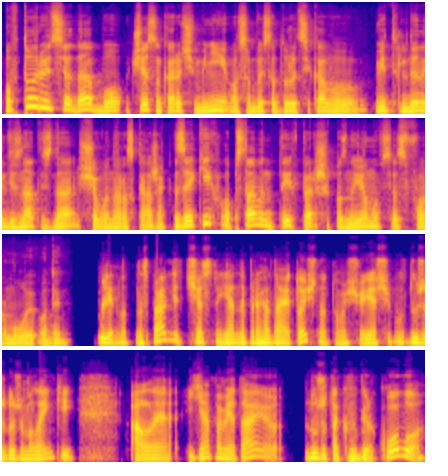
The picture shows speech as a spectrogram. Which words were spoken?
повторюється, да, бо, чесно кажучи, мені особисто дуже цікаво від людини дізнатись, да, що вона розкаже. За яких обставин ти вперше познайомився з Формулою 1? Блін, от насправді, чесно, я не пригадаю точно, тому що я ще був дуже-дуже маленький. Але я пам'ятаю дуже так вибірково.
